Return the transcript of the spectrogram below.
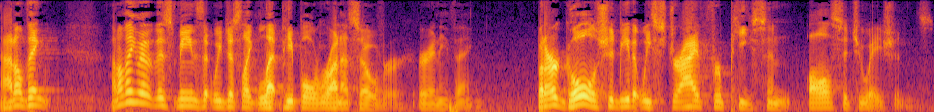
I don't think, I don't think that this means that we just like let people run us over or anything. But our goal should be that we strive for peace in all situations.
